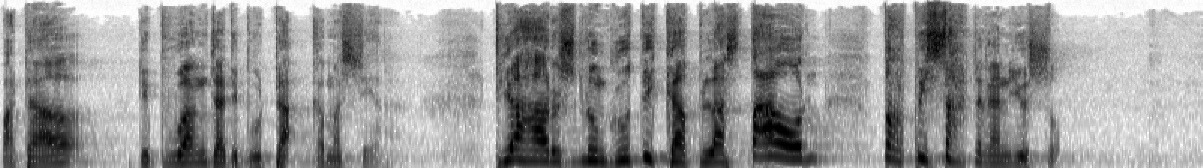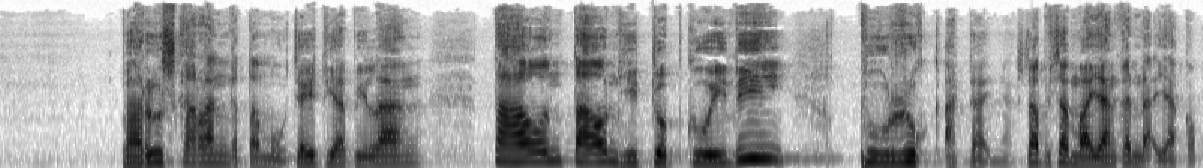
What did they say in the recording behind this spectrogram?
Padahal dibuang jadi budak ke Mesir. Dia harus nunggu 13 tahun terpisah dengan Yusuf. Baru sekarang ketemu. Jadi dia bilang, tahun-tahun hidupku ini buruk adanya. Sudah bisa bayangkan enggak Yakob?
